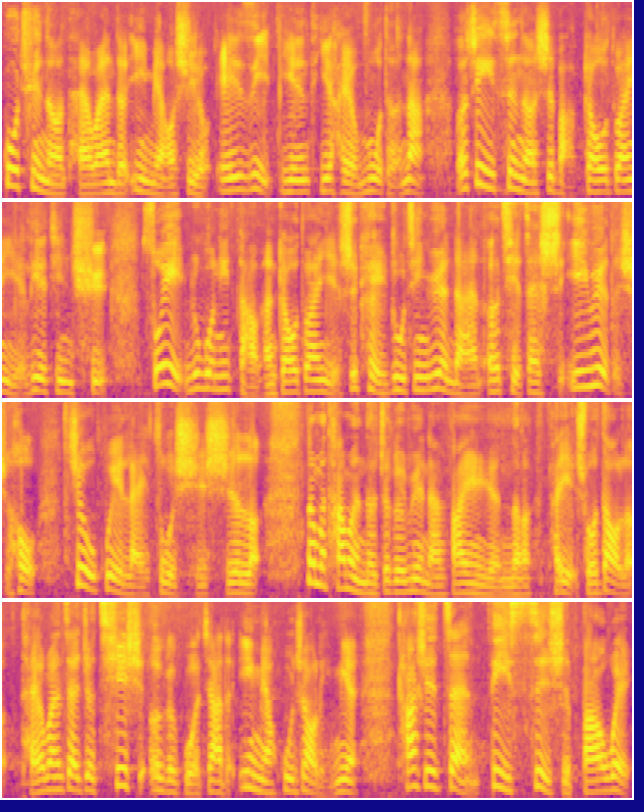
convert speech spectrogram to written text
过去呢台湾的疫苗是有 A Z、B N T 还有莫德纳，而这一次呢是把高端也列进去，所以如果你打完高端也是可以入境越南，而且在十一月的时候就会来做实施了。那么他们的这个越南发言人呢，他也说到了，台湾在这七十二个国家的疫苗护照里面，它是占第四十八位。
